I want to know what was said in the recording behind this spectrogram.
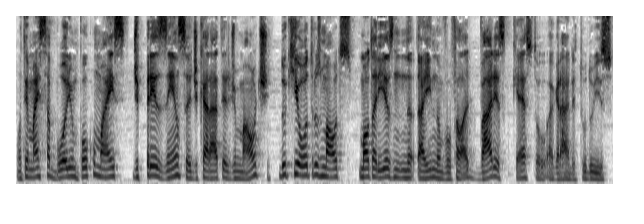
vão ter mais sabor e um pouco mais de presença de caráter de malte do que outros maltes, maltarias, aí não vou falar várias, Castle, Agrária, tudo isso.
